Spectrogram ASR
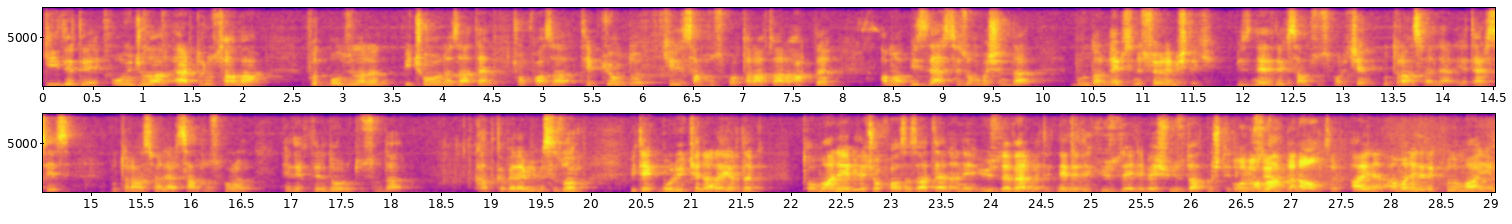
giydirdi. Oyuncular, Ertuğrul Sağlam, futbolcuların birçoğuna zaten çok fazla tepki oldu ki Samsun Spor taraftarı haklı. Ama bizler sezon başında bunların hepsini söylemiştik. Biz ne dedik Samsun Spor için? Bu transferler yetersiz. Bu transferler Samsun Spor'un hedefleri doğrultusunda katkı verebilmesi zor. Bir tek Bolu'yu kenara ayırdık. Tomane'ye bile çok fazla zaten hani yüzde vermedik. Ne dedik? Yüzde 55, yüzde 60 dedik. 10 Ama üzerinden 6. Aynen ama ne dedik Pulumayim,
